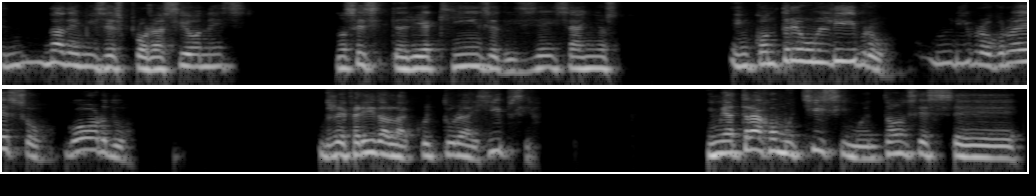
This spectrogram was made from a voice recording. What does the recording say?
en una de mis exploraciones, no sé si tendría 15 o 16 años, encontré un libro, un libro grueso, gordo, referido a la cultura egipcia. Y me atrajo muchísimo. Entonces, eh,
